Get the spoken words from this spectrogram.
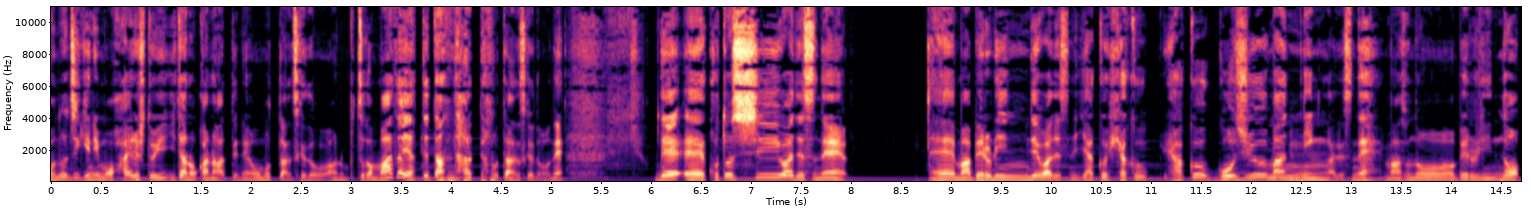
の時期にもう入る人いたのかなってね、思ったんですけど、あの、つかまだやってたんだって思ったんですけどもね。で、えー、今年はですね、えー、まあ、ベルリンではですね、約100、150万人がですね、まあ、その、ベルリンの、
